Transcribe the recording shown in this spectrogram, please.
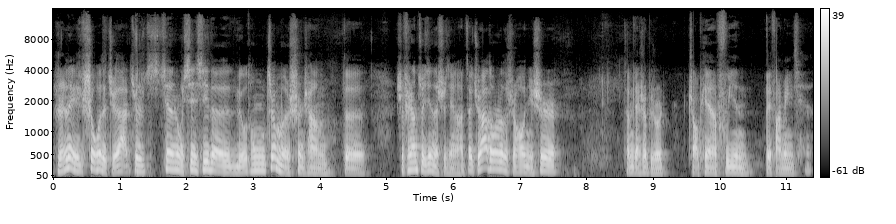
人类社会的绝大，就是现在这种信息的流通这么顺畅的。是非常最近的事情啊，在绝大多数的时候，你是，咱们假设，比如说照片啊复印被发明以前，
